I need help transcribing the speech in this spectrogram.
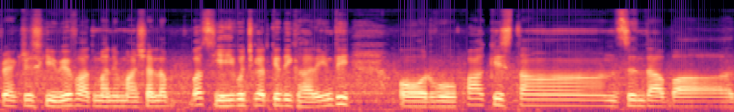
प्रैक्टिस की हुई है फ़ातिमा ने, माशाल्लाह। बस यही कुछ करके दिखा रही थी और वो पाकिस्तान, जिंदाबाद।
